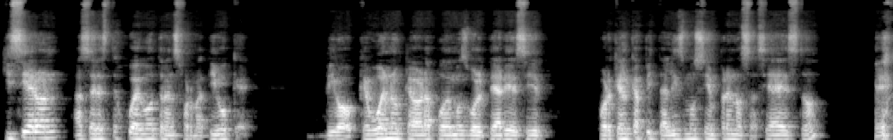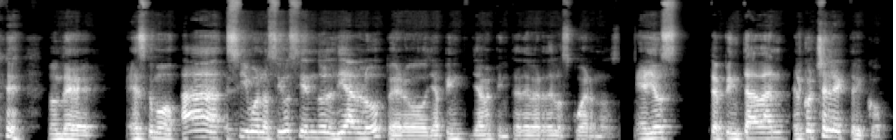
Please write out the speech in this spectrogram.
quisieron hacer este juego transformativo que, digo, qué bueno que ahora podemos voltear y decir, ¿por qué el capitalismo siempre nos hacía esto? donde es como, ah, sí, bueno, sigo siendo el diablo, pero ya, ya me pinté de verde los cuernos. Ellos te pintaban el coche eléctrico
